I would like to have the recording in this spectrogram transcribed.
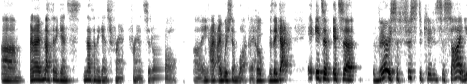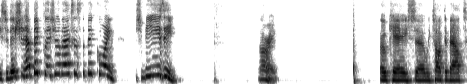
Um, and I have nothing against nothing against Fran- France at all. Uh, I, I wish them luck. I hope because they got it's a it's a very sophisticated society, so they should have big they should have access to Bitcoin. It should be easy. All right. Okay, so we talked about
